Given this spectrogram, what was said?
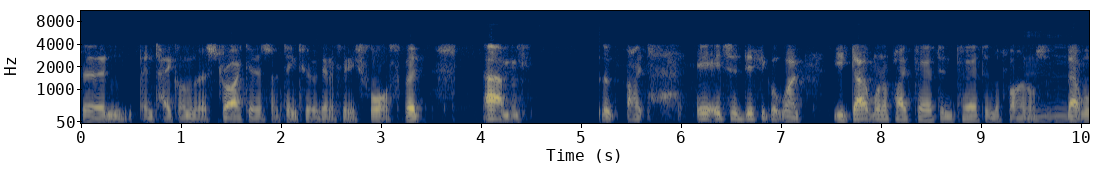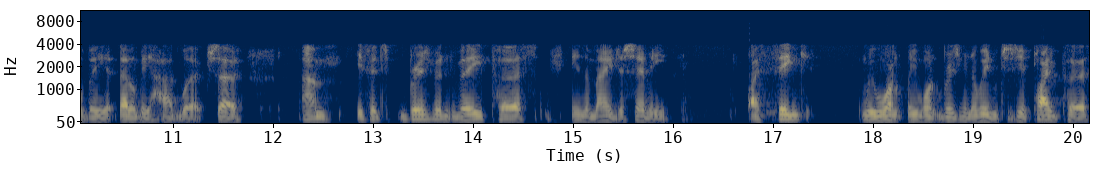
third and, and, take on the Strikers, I think, who are going to finish fourth. But um, look, I, it's a difficult one. You don't want to play Perth in Perth in the finals. Mm. That will be it. That'll be hard work. So um, if it's Brisbane v Perth in the major semi, I think we want we want Brisbane to win, because you played Perth,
